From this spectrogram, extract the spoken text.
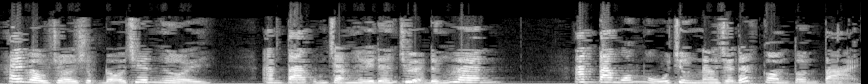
hay bầu trời sụp đổ trên người, anh ta cũng chẳng nghĩ đến chuyện đứng lên. Anh ta muốn ngủ chừng nào trái đất còn tồn tại,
